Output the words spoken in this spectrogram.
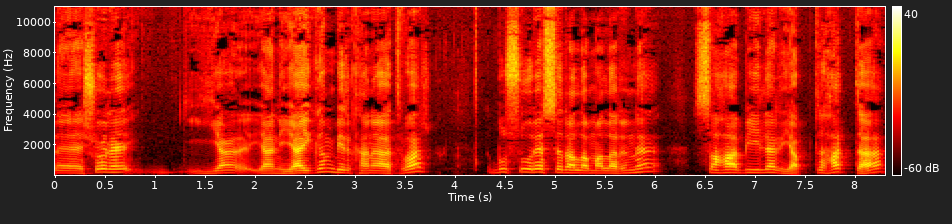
e, şöyle ya, yani yaygın bir kanaat var. Bu sure sıralamalarını sahabiler yaptı. Hatta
